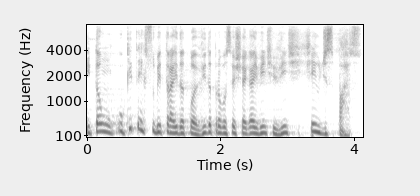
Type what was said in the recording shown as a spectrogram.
Então, o que tem que subtrair da tua vida para você chegar em 2020 cheio de espaço?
